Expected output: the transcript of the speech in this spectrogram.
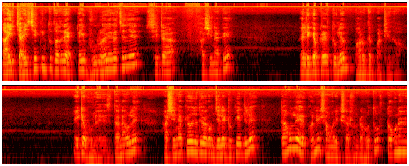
তাই চাইছে, কিন্তু তাদের একটাই ভুল হয়ে গেছে যে সেটা হাসিনাকে হেলিকপ্টারে তুলে ভারতে পাঠিয়ে দেওয়া। এইটা ভুল হয়ে গেছে। তা না হলে হাসিনাকেও যদি এরকম জেলে ঢুকিয়ে দিলে, তাহলে ওখানে সামরিক শাসনটা হতো। তখন আমি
